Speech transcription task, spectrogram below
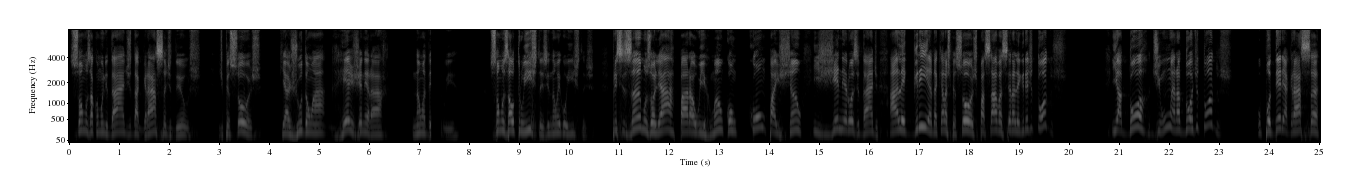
Somos a comunidade da graça de Deus, de pessoas que ajudam a regenerar, não a destruir. Somos altruístas e não egoístas. Precisamos olhar para o irmão com compaixão e generosidade. A alegria daquelas pessoas passava a ser a alegria de todos. E a dor de um era a dor de todos. O poder e a graça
